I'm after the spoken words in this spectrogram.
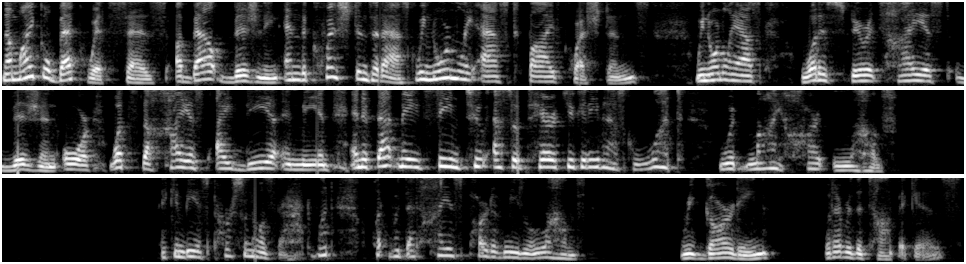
Now, Michael Beckwith says about visioning and the questions it asks. We normally ask five questions. We normally ask, what is spirit's highest vision? Or what's the highest idea in me? And, and if that may seem too esoteric you could even ask what would my heart love? It can be as personal as that. What what would that highest part of me love regarding whatever the topic is?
